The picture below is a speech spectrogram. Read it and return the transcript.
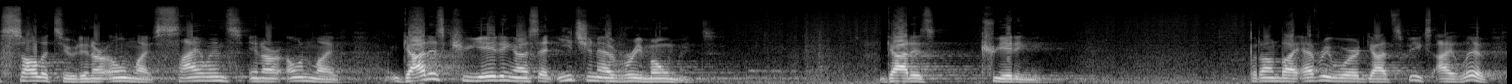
Solitude in our own life, silence in our own life. God is creating us at each and every moment. God is creating me. But on by every word God speaks, I live.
